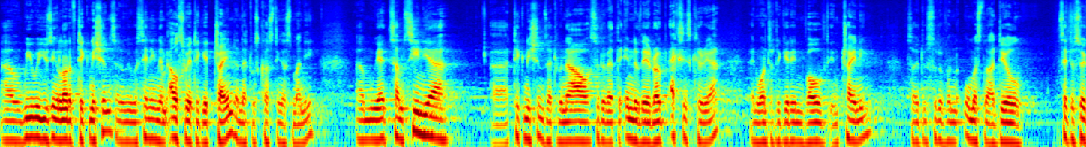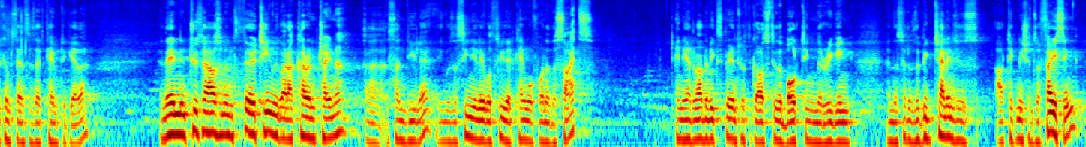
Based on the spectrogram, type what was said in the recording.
Uh, we were using a lot of technicians and we were sending them elsewhere to get trained and that was costing us money. Um, we had some senior uh, technicians that were now sort of at the end of their rope access career and wanted to get involved in training. So it was sort of an, almost an ideal set of circumstances that came together. And then in 2013, we got our current trainer, uh, Sandile. He was a senior level three that came off one of the sites. And he had a lot of experience with regards to the bolting, the rigging, and the sort of the big challenges our technicians are facing,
